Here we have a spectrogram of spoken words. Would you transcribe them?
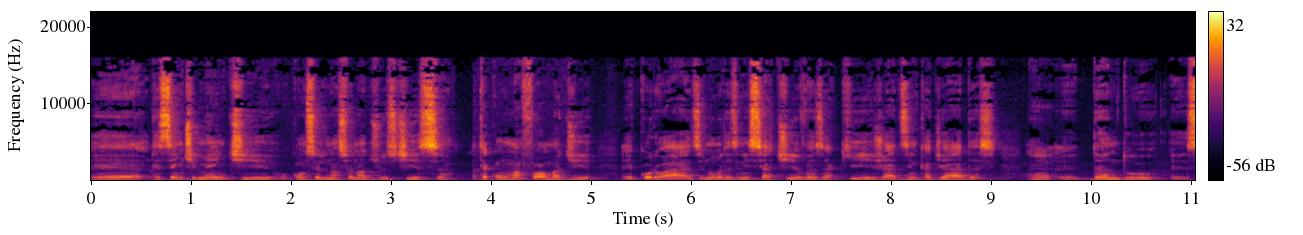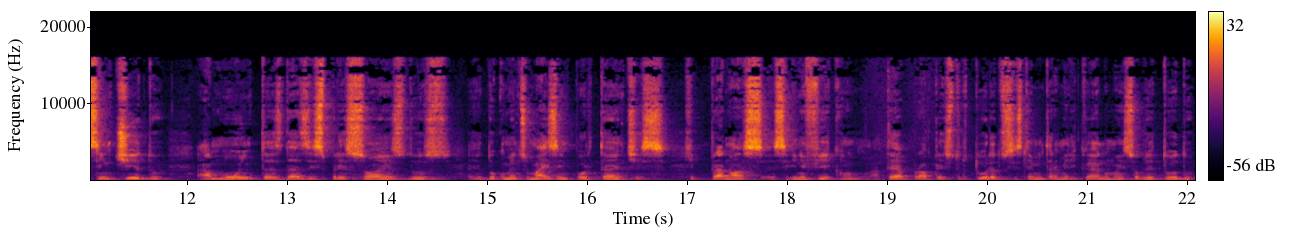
É, recentemente, o Conselho Nacional de Justiça, até como uma forma de coroar as inúmeras iniciativas aqui já desencadeadas, né, é, dando é, sentido a muitas das expressões dos eh, documentos mais importantes que para nós significam até a própria estrutura do sistema interamericano, mas sobretudo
